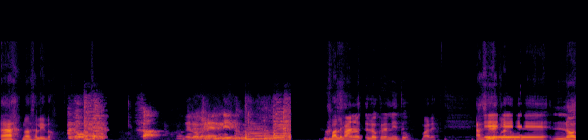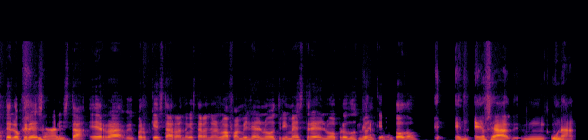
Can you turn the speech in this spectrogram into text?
Ah, no ha salido. Ja, no te lo crees ni tú. Vale. Ja, no te lo crees ni tú. Vale. Así de claro. Eh, no te lo crees en la lista ERRA. ¿Por qué está hablando? ¿Qué está hablando? ¿En la nueva familia? ¿En el nuevo trimestre? ¿En el nuevo producto? Mira. ¿En qué? ¿En todo? Eh, o sea, mm, una,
